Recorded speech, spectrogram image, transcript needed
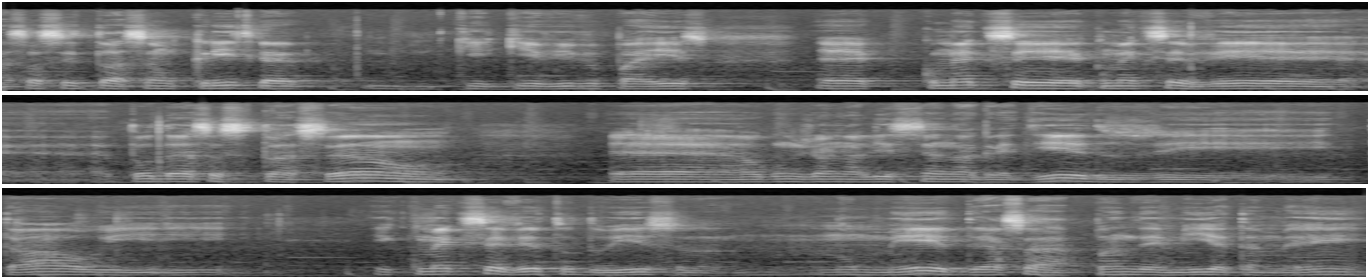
essa situação crítica que, que vive o país, é, como, é que você, como é que você vê é, toda essa situação? É, alguns jornalistas sendo agredidos e, e tal, e, e, como é que você vê tudo isso no meio dessa pandemia também?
